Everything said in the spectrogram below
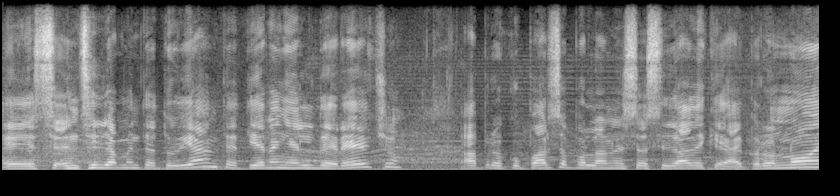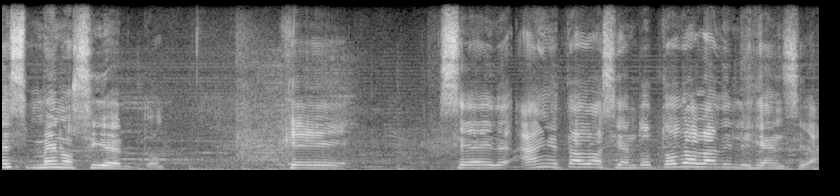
eh, sencillamente estudiantes, tienen el derecho a preocuparse por las necesidades que hay. Pero no es menos cierto que se han estado haciendo toda la diligencia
